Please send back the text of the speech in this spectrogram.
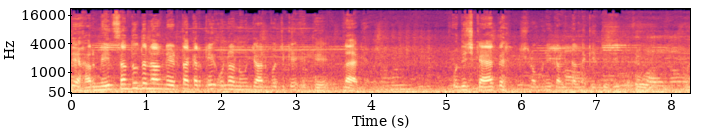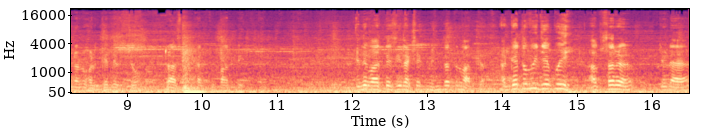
ਤੇ ਹਰਮੀਤ ਸੰਧੂ ਦੇ ਨਾਲ ਨੇੜਤਾ ਕਰਕੇ ਉਹਨਾਂ ਨੂੰ ਜਾਣਬੁੱਝ ਕੇ ਇੱਥੇ ਲਾਇਆ ਗਿਆ ਉਹਦੀ ਸ਼ਿਕਾਇਤ ਸ਼੍ਰੋਮਣੀ ਅਕਾਲੀ ਦਲ ਨੇ ਕੀਤੀ ਸੀ ਕਿ ਉਹ ਉਹਨਾਂ ਨੂੰ ਹਲਕੇ ਦੇ ਵਿੱਚੋਂ ਟ੍ਰਾਂਸਫਰ ਕਰਕੇ ਬਾਹਰ ਭੇਜ ਇਹਦੇ ਵਾਸਤੇ ਅਸੀਂ ਇਲੈਕਸ਼ਨ ਕਮਿਸ਼ਨ ਦਾ ਧੰਨਵਾਦ ਕਰਦੇ ਅੱਗੇ ਤੋਂ ਵੀ ਜੇ ਕੋਈ ਅਫਸਰ ਜਿਹੜਾ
